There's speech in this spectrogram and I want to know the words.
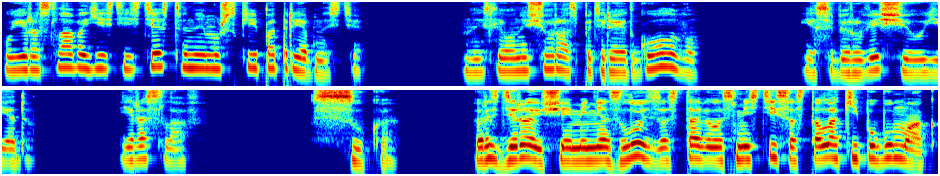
у Ярослава есть естественные мужские потребности. Но если он еще раз потеряет голову, я соберу вещи и уеду. Ярослав. Сука. Раздирающая меня злость заставила смести со стола кипу бумаг.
